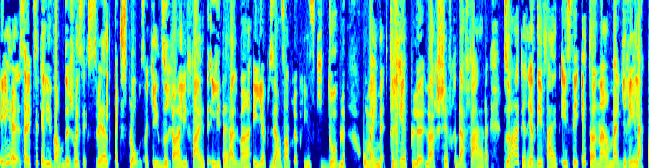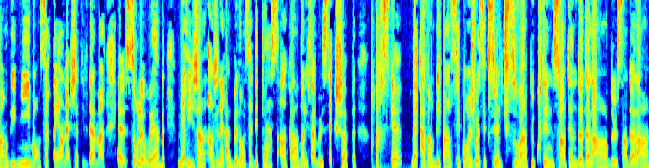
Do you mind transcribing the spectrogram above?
Et euh, savais-tu que les ventes de jouets sexuels explosent, ok, durant les fêtes, littéralement. Et il y a plusieurs entreprises qui doublent ou même triplent leur chiffre d'affaires durant la période des fêtes. Et c'est étonnant malgré la pandémie. Bon, certains en achètent évidemment euh, sur le web, mais les gens en général, Benoît, se déplacent encore dans les fameux sex shops parce que ben, avant de dépenser pour un jouet sexuel qui souvent peut coûter une centaine de dollars, 200 dollars,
